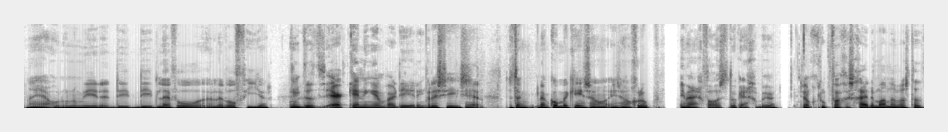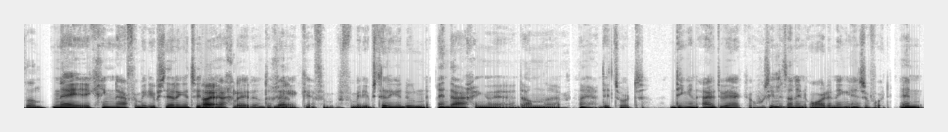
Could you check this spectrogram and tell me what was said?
nou ja, hoe noem je dat? die, die level, level 4? Dat is erkenning en waardering. Precies. Ja. Dus dan, dan kom ik in zo'n in zo'n groep. In mijn geval is het ook echt gebeurd. Zo'n groep van gescheiden mannen was dat dan? Nee, ik ging naar familiebestellingen 20 Oh ja. jaar geleden. En toen Ja. ging ik eh, fam- familiebestellingen doen. En daar gingen we dan eh, nou ja, dit soort dingen uitwerken. Hoe zit het dan in ordening enzovoort. En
